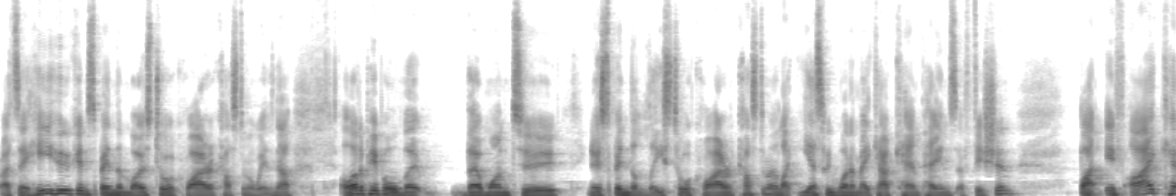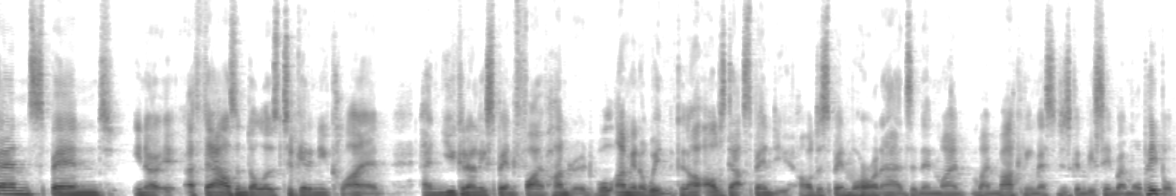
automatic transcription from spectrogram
Right. So he who can spend the most to acquire a customer wins. Now, a lot of people that they want to, you know, spend the least to acquire a customer. Like, yes, we want to make our campaigns efficient. But if I can spend, you know, a thousand dollars to get a new client, and you can only spend 500 well i'm going to win because I'll, I'll, just outspend you. I'll just spend more on ads and then my my marketing message is going to be seen by more people.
